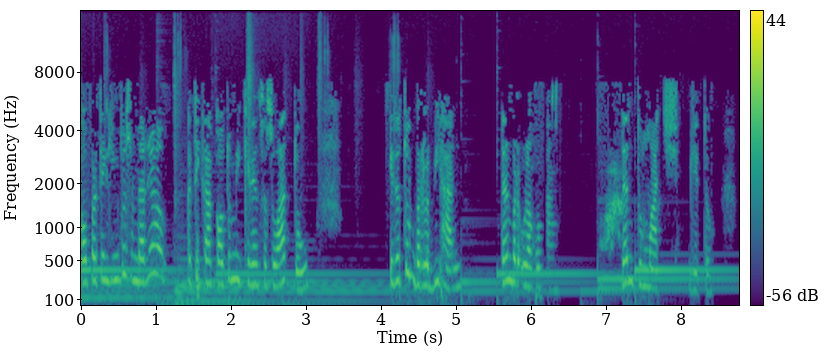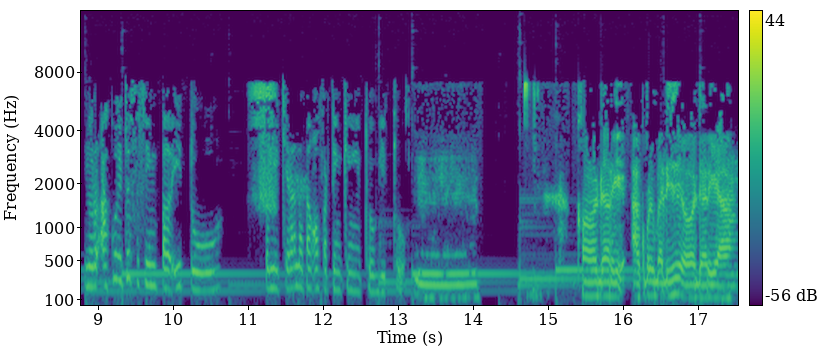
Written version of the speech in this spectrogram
overthinking tuh sebenarnya ketika kau tuh mikirin sesuatu itu tuh berlebihan dan berulang-ulang. Dan too much gitu. Menurut aku itu sesimpel itu pemikiran tentang overthinking itu gitu. Hmm, kalau dari aku pribadi sih yo dari yang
